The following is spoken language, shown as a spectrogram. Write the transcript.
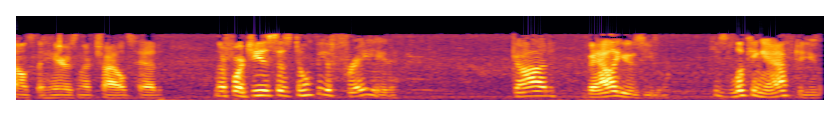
counts the hairs on their child's head. And therefore, Jesus says, Don't be afraid. God values you, He's looking after you.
